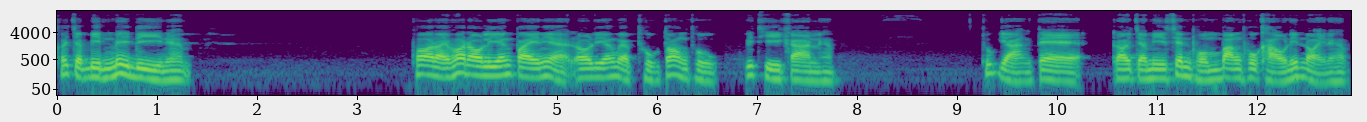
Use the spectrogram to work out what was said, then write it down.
เขาจะบินไม่ดีนะครับ เพราะอะไรเพราะเราเลี้ยงไปเนี่ย เราเลี้ยงแบบถูกต้องถูกวิธีการนะครับ ทุกอย่างแต่เราจะมีเส้นผมบางภูเขานิดหน่อยนะครับ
